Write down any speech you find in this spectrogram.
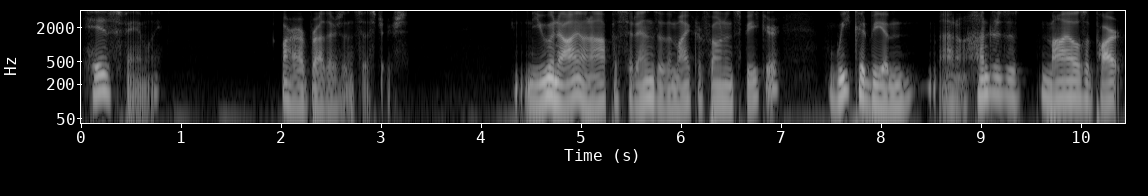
His family are our brothers and sisters. You and I, on opposite ends of the microphone and speaker, we could be, I don't know, hundreds of miles apart,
